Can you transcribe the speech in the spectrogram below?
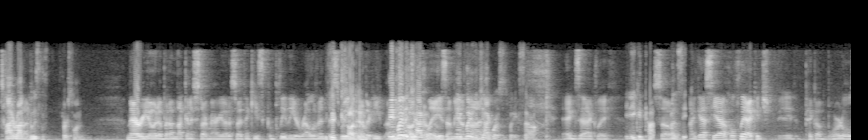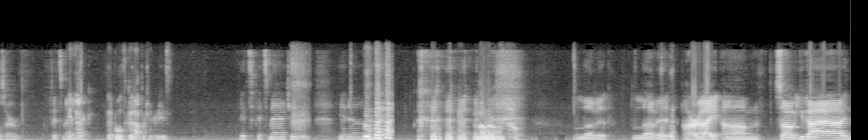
Tyrod. Tyrod. Who was the first one? Mariota, but I'm not going to start Mariota, so I think he's completely irrelevant You this could week. cut him. Whether he, I They mean, play the Jaguars. plays. I mean, they I'm play not, the Jaguars this week, so Exactly. yeah, you could cut. So by the season. I guess yeah. Hopefully I could pick up Bortles or Fitzmagic. Yeah, they're both good opportunities. It's Fitzmagic, you know. another one. Oh, Love it. Love it. All right. Um, so you got uh,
